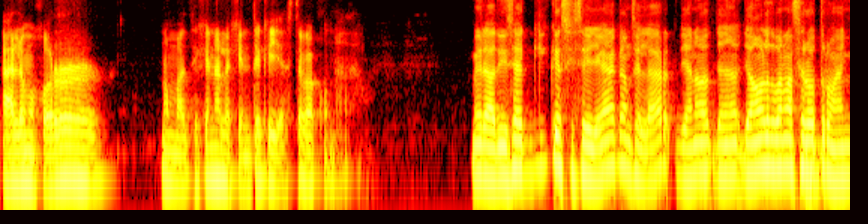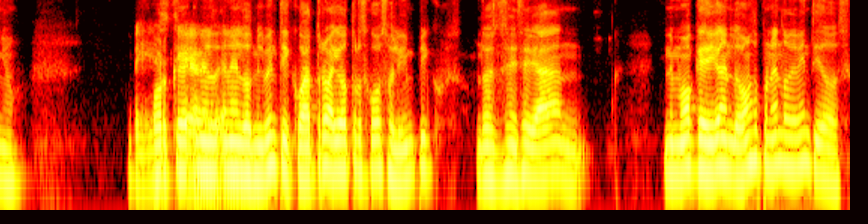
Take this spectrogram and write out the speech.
a lo mejor nomás dejen a la gente que ya esté vacunada. Mira, dice aquí que si se llegan a cancelar, ya no, ya, no- ya no los van a hacer otro año. Porque en el, en el güey. 2024 hay otros Juegos Olímpicos. Entonces se- serían, ni modo que digan, lo vamos a poner en 2022.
